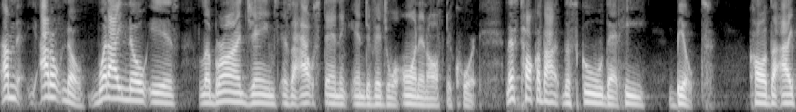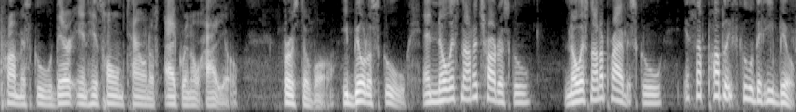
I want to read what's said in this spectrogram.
I'm I don't know. What I know is LeBron James is an outstanding individual on and off the court. Let's talk about the school that he built called the I Promise School. They're in his hometown of Akron, Ohio. First of all, he built a school. And no, it's not a charter school. No, it's not a private school. It's a public school that he built.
